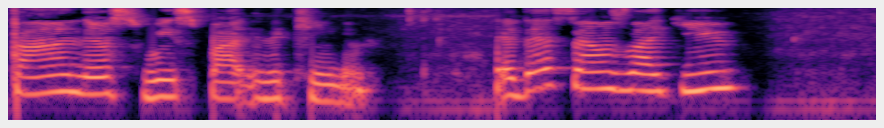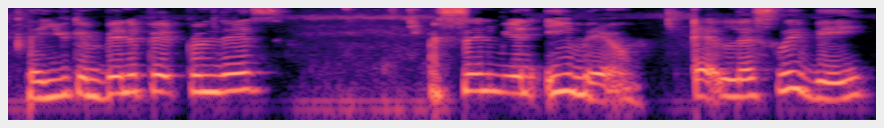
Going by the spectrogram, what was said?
find their sweet spot in the kingdom. If that sounds like you, and you can benefit from this, send me an email at lesliev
